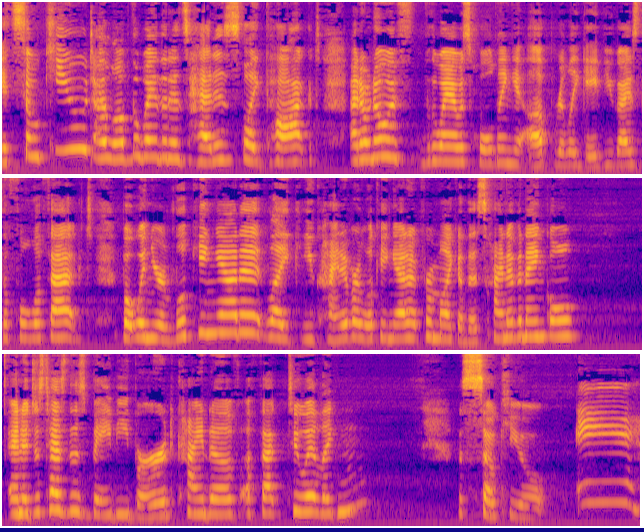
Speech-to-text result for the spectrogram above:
It's so cute. I love the way that its head is like cocked. I don't know if the way I was holding it up really gave you guys the full effect, but when you're looking at it, like you kind of are looking at it from like a, this kind of an angle. And it just has this baby bird kind of effect to it. Like, hmm? it's so cute. Eh.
